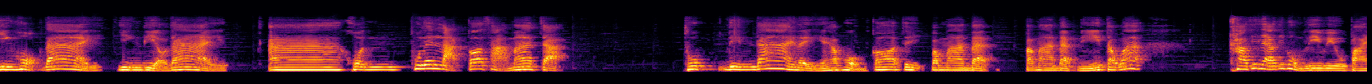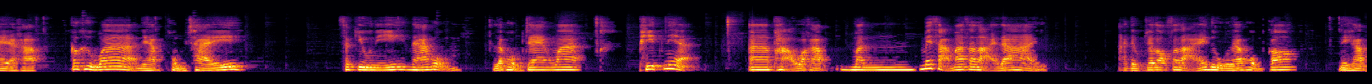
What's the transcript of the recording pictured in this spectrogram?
ยิงหกได้ ยิงเดี่ยวได้อ่าคนผู้เล่นหลักก็สามารถจะทุบดินได้อะไรอย่างเงี้ยครับผมก็จะประมาณแบบประมาณแบบนี้ แต่ว่าคราวที่แล้วที่ผมรีวิวไปอะครับ ก็คือว่าเนี่ยครับผมใช้สกิลนี้นะครับผม แล้วผมแจ้งว่าพิษเนี่ยอาเผาอะครับ มันไม่สามารถสลายได้อะเดี๋ยวผมจะลองสลายให้ดูนะครับผมก็นี่ครับ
